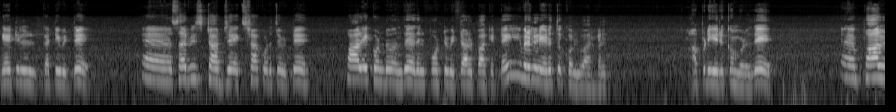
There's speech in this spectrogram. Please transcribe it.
கேட்டில் கட்டிவிட்டு சர்வீஸ் சார்ஜ் எக்ஸ்ட்ரா கொடுத்து விட்டு பாலை கொண்டு வந்து அதில் போட்டு விட்டால் பாக்கெட்டை இவர்கள் எடுத்துக்கொள்வார்கள் அப்படி இருக்கும் பொழுது பால்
